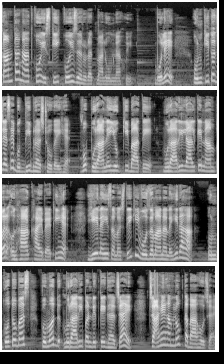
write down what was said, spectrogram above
कामतानाथ को इसकी कोई ज़रूरत मालूम न हुई। बोले, उनकी तो जैसे बुद्धि भ्रष्ट हो गई है। वो पुराने युग की बातें, मुरारी लाल के नाम पर उधार खाए बैठी हैं। ये नहीं समझती कि वो जमाना नहीं रहा। उनको तो बस कुमुद मुरारी पंडित के घर जाए, चाहे हम लोग तबाह हो जाए।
